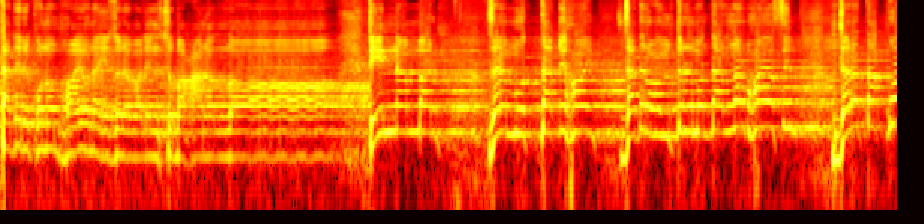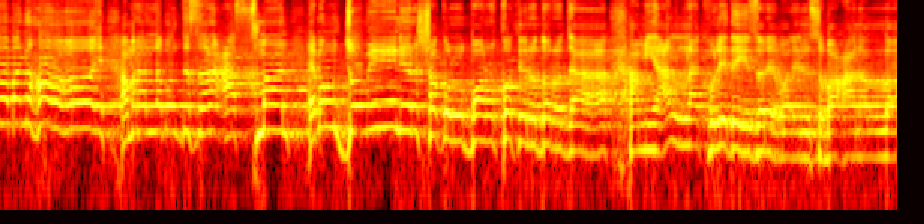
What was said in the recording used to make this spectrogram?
তাদের কোনো ভয়ও নাই। জোরে বলেন, সুবহানাল্লাহ। তিন নাম্বার, যারা মুত্তাকি হয়, যাদের অন্তরের মধ্যে আল্লাহর ভয় আছে, যারা তাকওয়াবান হয়, আমার আল্লাহ বলতেছে, যারা আসমান এবং জমিনের সকল বরকতের দরজা আমি আল্লাহ খুলে দেই, জোরে বলেন, সুবহানাল্লাহ।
